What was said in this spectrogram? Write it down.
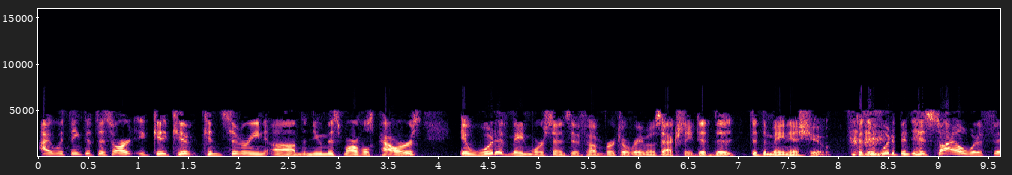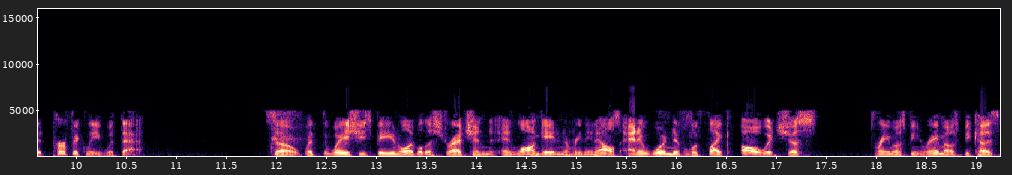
I would think that this art, it could- could- considering um, the new Miss Marvel's powers, it would have made more sense if Humberto Ramos actually did the did the main issue because it would have been his style would have fit perfectly with that. So with the way she's being able to stretch and, and elongate and everything else, and it wouldn't have looked like oh it's just Ramos being Ramos because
